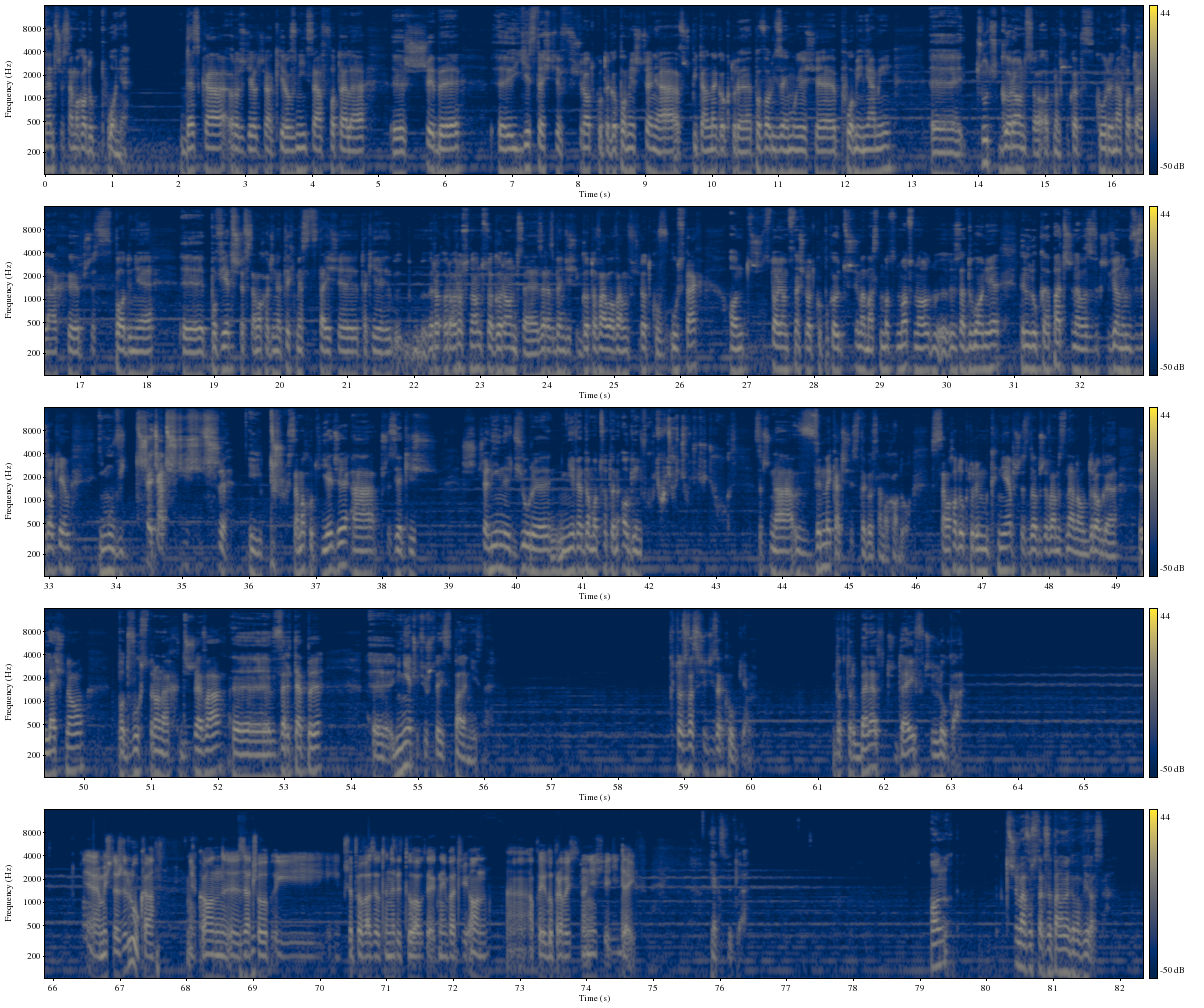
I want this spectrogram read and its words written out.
Wnętrze samochodu płonie. Deska rozdzielcza, kierownica, fotele, y, szyby. Y, jesteście w środku tego pomieszczenia szpitalnego, które powoli zajmuje się płomieniami. Y, czuć gorąco od na przykład skóry na fotelach, przez spodnie. Powietrze w samochodzie natychmiast staje się takie rosnąco gorące. Zaraz będzie się gotowało wam w środku w ustach on stojąc na środku pokoju trzyma was moc, mocno y, za dłonie. Ten Luka patrzy na was wykrzywionym wzrokiem i mówi trzecia 33. I tsz, samochód jedzie, a przez jakieś szczeliny, dziury, nie wiadomo co ten ogień zaczyna wymykać się z tego samochodu. Z samochodu, który mknie przez dobrze wam znaną drogę leśną, po dwóch stronach drzewa, yy, wertepy. Yy, nie czuć już tej spalenizny. Kto z was siedzi za kółkiem? Doktor Bennett, czy Dave, czy Luka? Nie, myślę, że Luka. Jak on y, mhm. zaczął i, i, przeprowadzał ten rytuał, to jak najbardziej on, a po jego prawej stronie siedzi Dave. Jak zwykle. On trzyma w ustach zapalonego papierosa.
